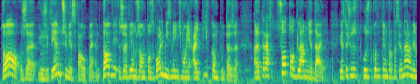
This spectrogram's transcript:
To, że już wiem, czym jest VPN, to, że wiem, że on pozwoli mi zmienić moje IP w komputerze, ale teraz co to dla mnie daje? Jesteś użytkownikiem profesjonalnym,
